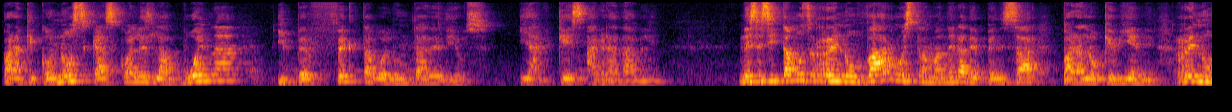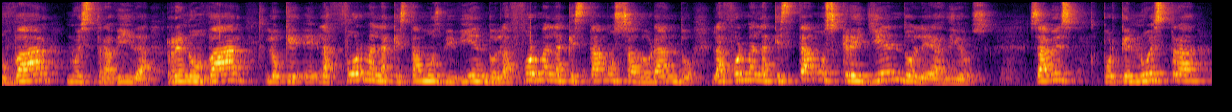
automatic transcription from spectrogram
para que conozcas cuál es la buena y perfecta voluntad de Dios y que es agradable. Necesitamos renovar nuestra manera de pensar para lo que viene, renovar nuestra vida, renovar lo que, eh, la forma en la que estamos viviendo, la forma en la que estamos adorando, la forma en la que estamos creyéndole a Dios. ¿Sabes? Porque nuestra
